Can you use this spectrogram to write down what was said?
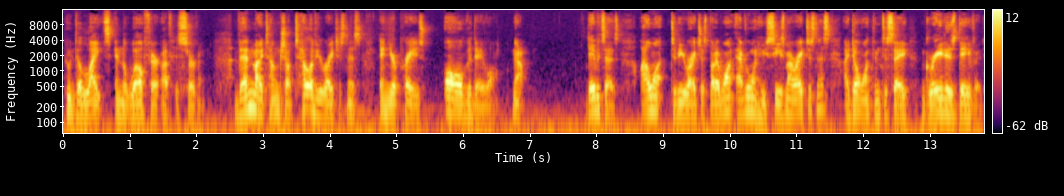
who delights in the welfare of his servant. Then my tongue shall tell of your righteousness and your praise all the day long. Now, David says, I want to be righteous, but I want everyone who sees my righteousness, I don't want them to say, Great is David.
